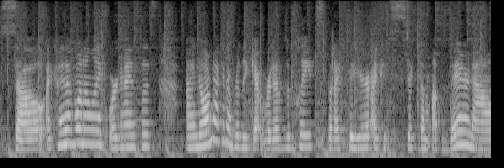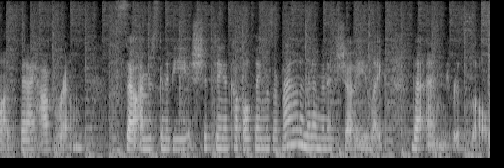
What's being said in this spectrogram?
So I kind of want to like organize this. I know I'm not going to really get rid of the plates but I figure I could stick them up there now that I have room. So I'm just going to be shifting a couple things around and then I'm going to show you like the end result.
